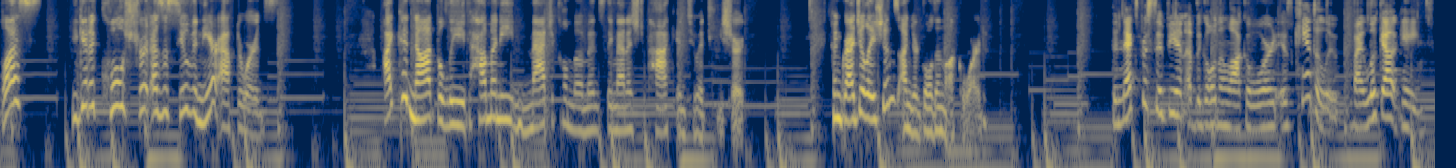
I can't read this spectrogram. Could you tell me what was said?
Plus, you get a cool shirt as a souvenir afterwards. I could not believe how many magical moments they managed to pack into a t shirt. Congratulations on your Golden Lock Award. The next recipient of the Golden Lock Award is Cantaloop by Lookout Games.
